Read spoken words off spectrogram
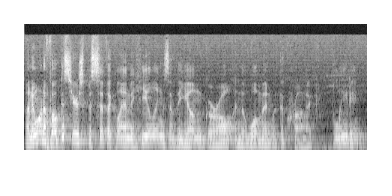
And I want to focus here specifically on the healings of the young girl and the woman with the chronic bleeding.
